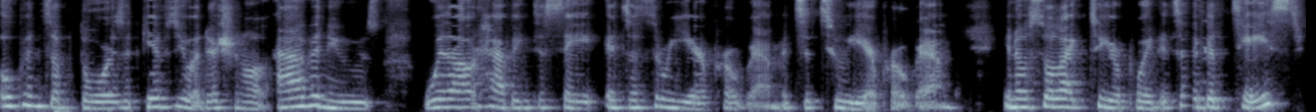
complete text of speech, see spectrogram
opens up doors, it gives you additional avenues without having to say it's a three year program, it's a two year program. You know, so like to your point, it's a good taste,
